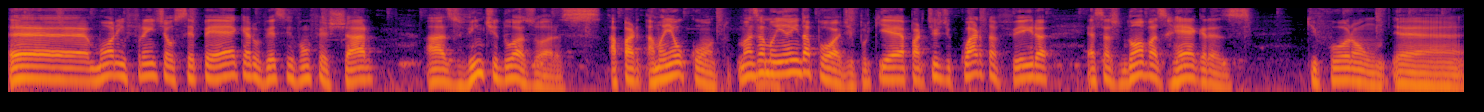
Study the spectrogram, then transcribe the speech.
É, moro em frente ao CPE, quero ver se vão fechar às 22 horas. Par... Amanhã eu conto, mas amanhã ainda pode, porque é a partir de quarta-feira essas novas regras que foram é,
